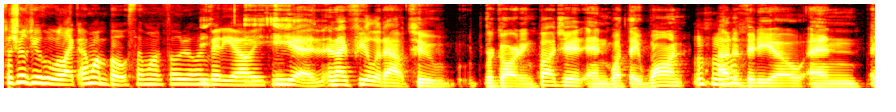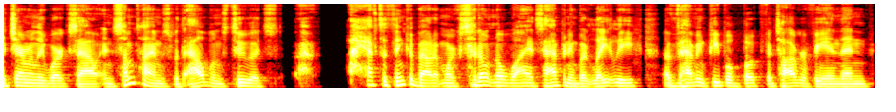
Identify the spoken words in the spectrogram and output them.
Especially with people who are like, I want both. I want photo and video. Yeah, and I feel it out too regarding budget and what they want Mhm. out of video, and it generally works out. And sometimes with albums too, it's I have to think about it more because I don't know why it's happening. But lately, of having people book photography and then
